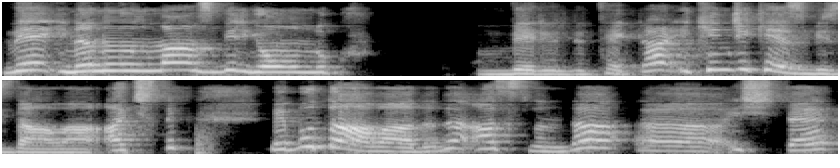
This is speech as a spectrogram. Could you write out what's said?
Ve inanılmaz bir yoğunluk verildi tekrar. İkinci kez biz dava açtık ve bu davada da aslında e, işte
